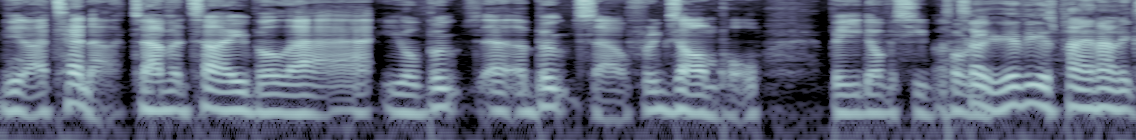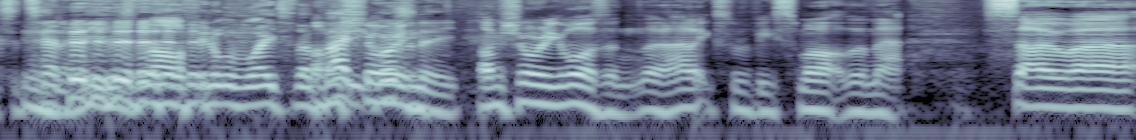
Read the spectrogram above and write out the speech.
you know, a tenner to have a table at your boot at a boot sale, for example. But he'd obviously I probably tell you, if he was paying Alex a tenner, he was laughing all the way to the I'm bank, sure wasn't he? I'm sure he wasn't. No, Alex would be smarter than that. So, uh,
